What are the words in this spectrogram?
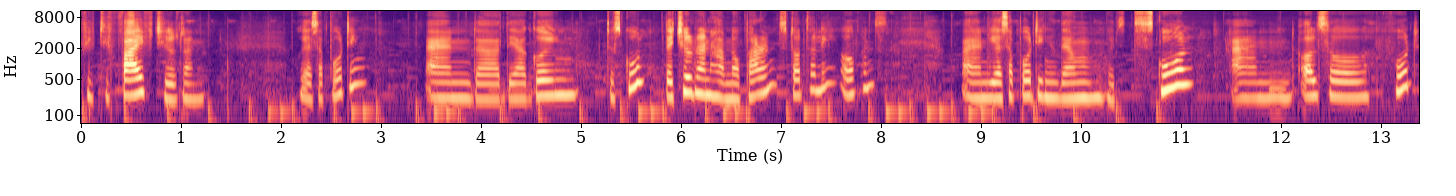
55 children. We are supporting, and uh, they are going to school. The children have no parents, totally orphans, and we are supporting them with school and also food.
